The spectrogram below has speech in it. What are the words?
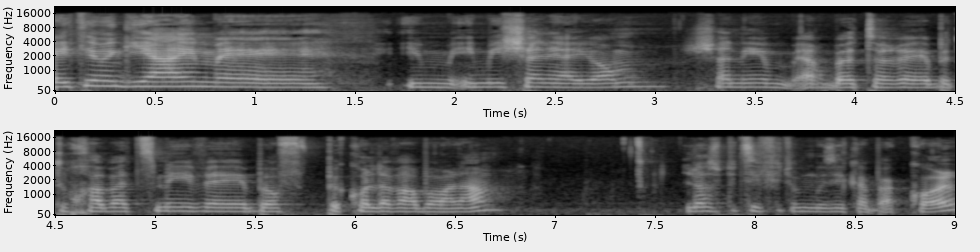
הייתי מגיעה עם, uh, עם, עם מי שאני היום, שאני הרבה יותר uh, בטוחה בעצמי ובכל דבר בעולם. לא ספציפית במוזיקה, בהכל.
